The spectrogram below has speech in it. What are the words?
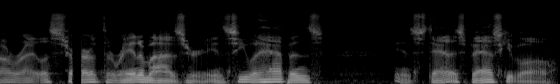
All right, let's start up the randomizer and see what happens in status basketball.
